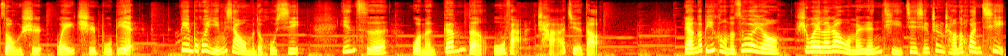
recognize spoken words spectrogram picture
总是维持不变，并不会影响我们的呼吸，因此我们根本无法察觉到。两个鼻孔的作用是为了让我们人体进行正常的换气，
